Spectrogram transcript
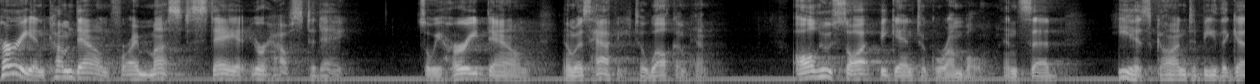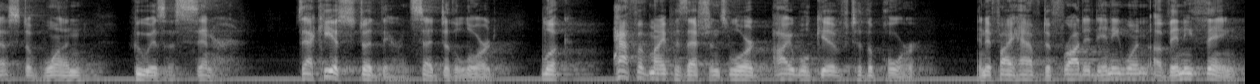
Hurry and come down, for I must stay at your house today. So he hurried down and was happy to welcome him. All who saw it began to grumble and said, He has gone to be the guest of one who is a sinner. Zacchaeus stood there and said to the Lord, Look, half of my possessions, Lord, I will give to the poor. And if I have defrauded anyone of anything,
